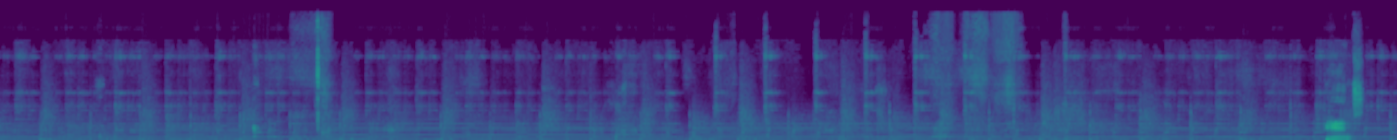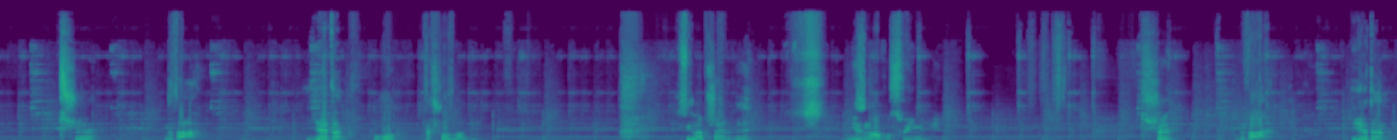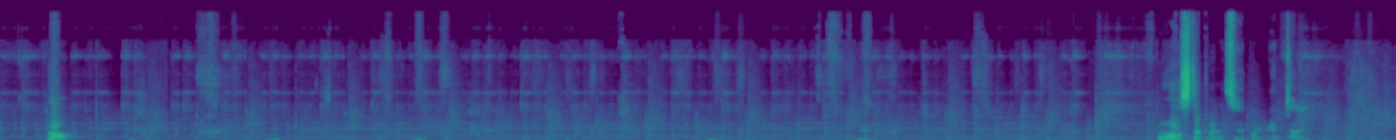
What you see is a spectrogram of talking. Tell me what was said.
Pięć, trzy, dwa, jeden. U, weszło w nogi. Chwila przerwy i znowu swingi. 3, 2, 1, go. Proste plecy, pamiętaj.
